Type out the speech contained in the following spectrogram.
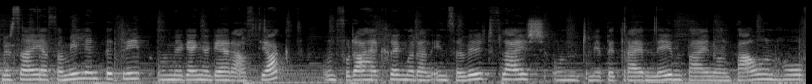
Wir sind ein Familienbetrieb und wir gehen gerne auf die Jagd. Und von daher kriegen wir dann unser Wildfleisch und wir betreiben nebenbei noch einen Bauernhof,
